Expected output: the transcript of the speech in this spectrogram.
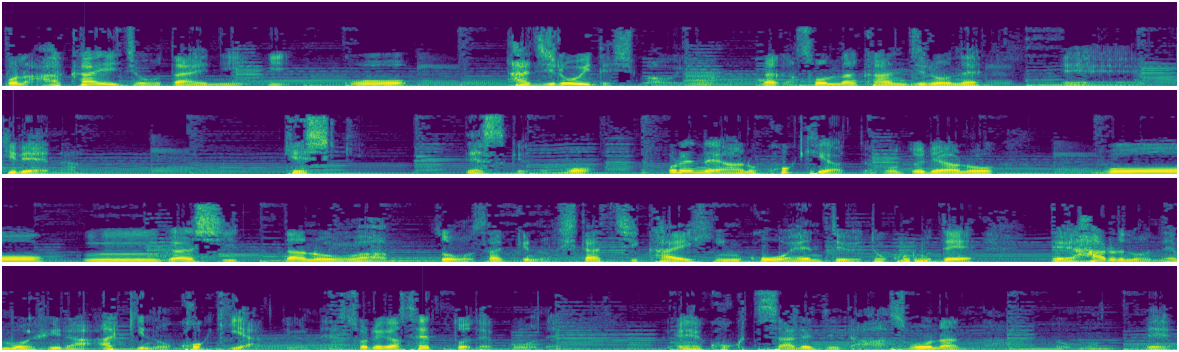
この赤い状態に、こう、たじろいでしまうような、なんかそんな感じのね、えー、綺麗な景色ですけども、これね、あの、コキアって本当にあの、僕が知ったのは、そう、さっきの日立海浜公園というところで、えー、春のネモフィラ、秋のコキアっていうね、それがセットでこうね、えー、告知されてて、あ、そうなんだと思って、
